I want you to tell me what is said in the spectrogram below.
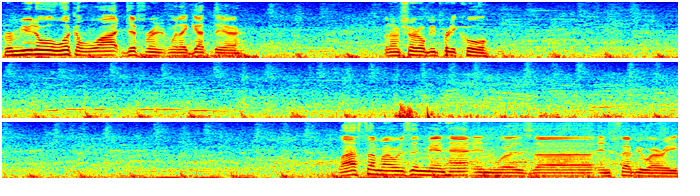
Bermuda will look a lot different when I get there, but I'm sure it'll be pretty cool. Last time I was in Manhattan was uh, in February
